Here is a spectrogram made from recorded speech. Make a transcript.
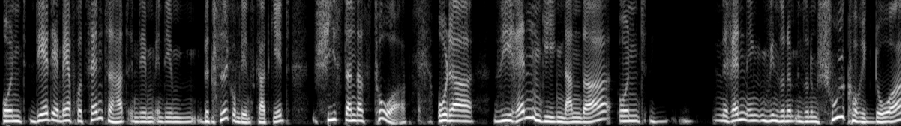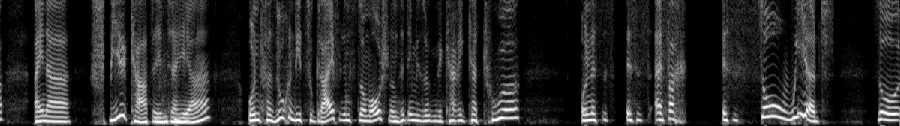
Und der, der mehr Prozente hat in dem, in dem Bezirk, um den es gerade geht, schießt dann das Tor. Oder sie rennen gegeneinander und rennen irgendwie in so einem, in so einem Schulkorridor einer Spielkarte hinterher und versuchen die zu greifen in Slow Motion und sind irgendwie so eine Karikatur und es ist, es ist einfach, es ist so weird. So,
